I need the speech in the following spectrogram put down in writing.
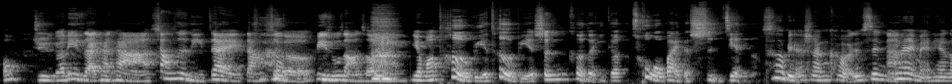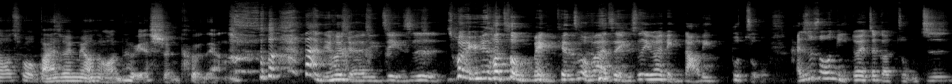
哦，举个例子来看看啊，像是你在当这个秘书长的时候，你有没有特别特别深刻的一个挫败的事件呢？特别深刻，就是因为每天都挫败，所以没有什么特别深刻这样子。那你会觉得你自己是会遇到这种每天挫败的事情，是因为领导力不足，还是说你对这个组织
